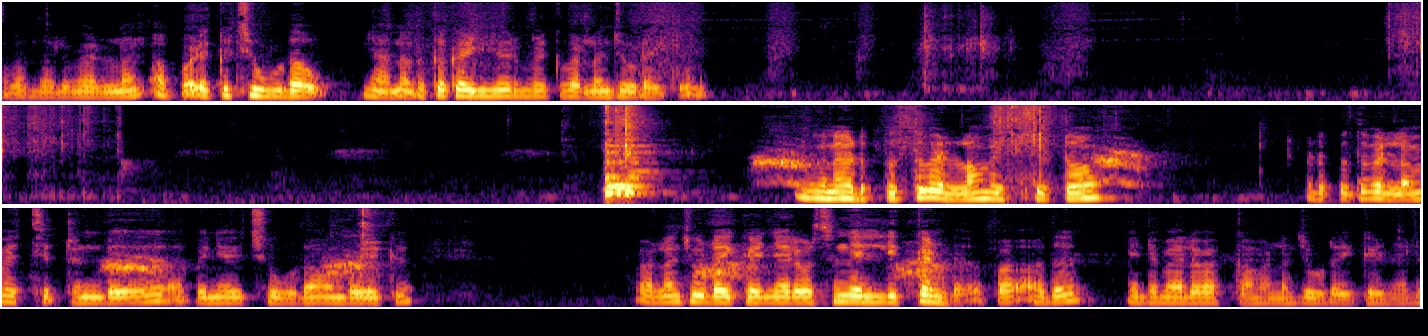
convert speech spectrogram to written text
അപ്പോൾ എന്തായാലും വെള്ളം അപ്പോഴേക്ക് ചൂടാവും. ഞാനതൊക്കെ കഴിഞ്ഞ് വരുമ്പോഴേക്ക് വെള്ളം ചൂടായിക്കോളും. ഇങ്ങനെ അടുപ്പത്ത് വെള്ളം വെച്ചിട്ടോ? അടുപ്പത്ത് വെള്ളം വെച്ചിട്ടുണ്ട്. അപ്പം ഇനി ചൂടാകുമ്പോഴേക്ക് വെള്ളം ചൂടായി കഴിഞ്ഞാൽ കുറച്ച് നെല്ലിക്ക ഉണ്ട് അപ്പോൾ അത് എന്റെ മേലെ വെക്കാം. വെള്ളം ചൂടായി കഴിഞ്ഞാൽ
